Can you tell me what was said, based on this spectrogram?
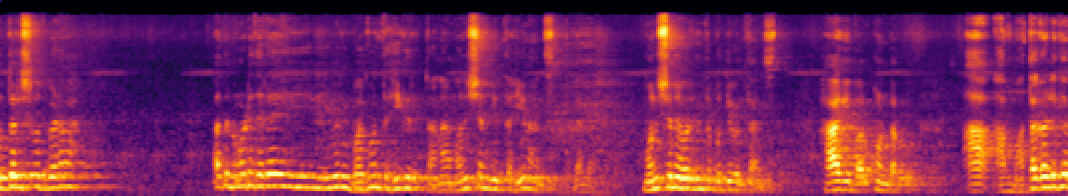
ಉದ್ಧರಿಸುವುದು ಬೇಡವಾ? ಅದು ನೋಡಿದರೆ ಇವನು ಭಗವಂತ ಹೀಗಿರುತ್ತಾನ, ಮನುಷ್ಯನಿಗಿಂತ ಹೀನ ಅನಿಸುತ್ತದಲ್ಲ. ಮನುಷ್ಯನೇ ಅವರಿಗಿಂತ ಬುದ್ಧಿವಂತ ಅನಿಸ್ತು ಹಾಗೆ ಬರ್ಕೊಂಡರು. ಆ ಆ ಮತಗಳಿಗೆ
